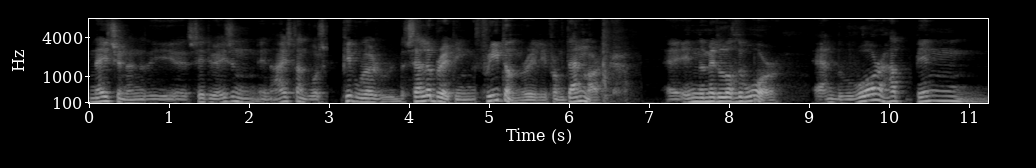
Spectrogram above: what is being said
nation and the uh, situation in Iceland was people were celebrating freedom really from Denmark uh, in the middle of the war. And the war had been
